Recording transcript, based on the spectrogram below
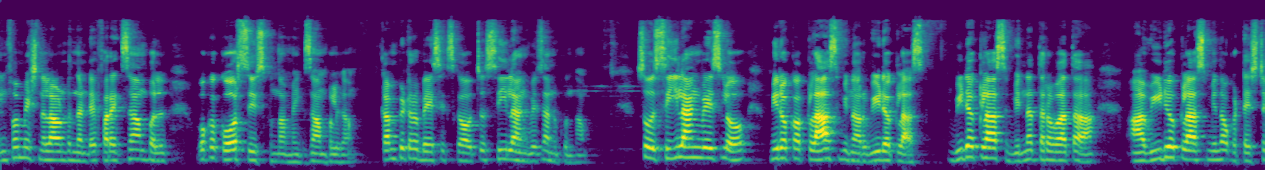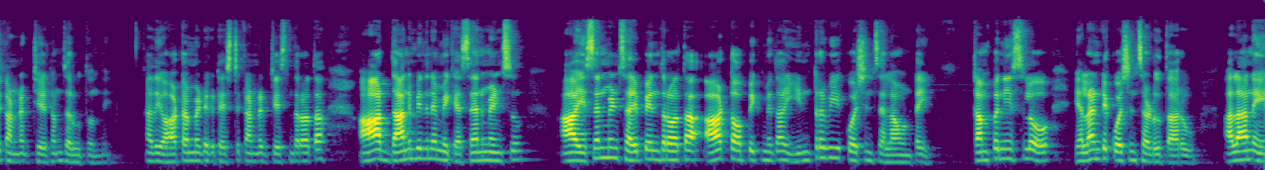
ఇన్ఫర్మేషన్ ఎలా ఉంటుందంటే ఫర్ ఎగ్జాంపుల్ ఒక కోర్స్ తీసుకుందాం ఎగ్జాంపుల్గా కంప్యూటర్ బేసిక్స్ కావచ్చు సి లాంగ్వేజ్ అనుకుందాం. సో సి లాంగ్వేజ్లో మీరు ఒక క్లాస్ విన్నారు వీడియో క్లాస్ వీడియో క్లాస్ విన్న తర్వాత ఆ వీడియో క్లాస్ మీద ఒక టెస్ట్ కండక్ట్ చేయడం జరుగుతుంది. అది ఆటోమేటిక్ టెస్ట్ కండక్ట్ చేసిన తర్వాత ఆ దాని మీదనే మీకు అసైన్మెంట్స్ ఆ అసైన్మెంట్స్ అయిపోయిన తర్వాత ఆ టాపిక్ మీద ఇంటర్వ్యూ క్వశ్చన్స్ ఎలా ఉంటాయి? కంపెనీస్లో ఎలాంటి క్వశ్చన్స్ అడుగుతారు? అలానే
